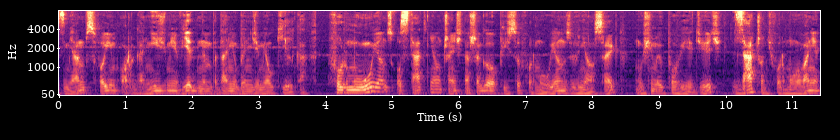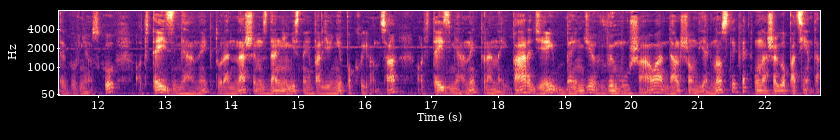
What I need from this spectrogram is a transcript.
zmian w swoim organizmie w jednym badaniu będzie miał kilka. Formułując ostatnią część naszego opisu, formułując wniosek, musimy powiedzieć, zacząć formułowanie tego wniosku od tej zmiany, która naszym zdaniem jest najbardziej niepokojąca, od tej zmiany, która najbardziej będzie wymuszała dalszą diagnostykę u naszego pacjenta.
